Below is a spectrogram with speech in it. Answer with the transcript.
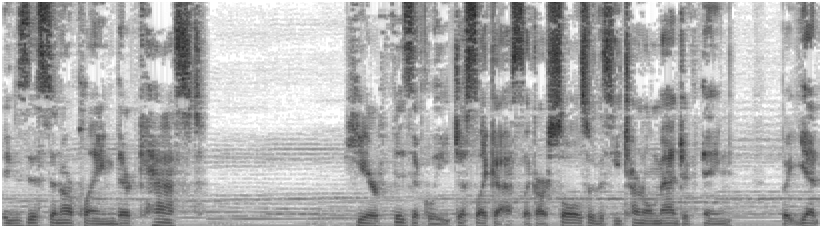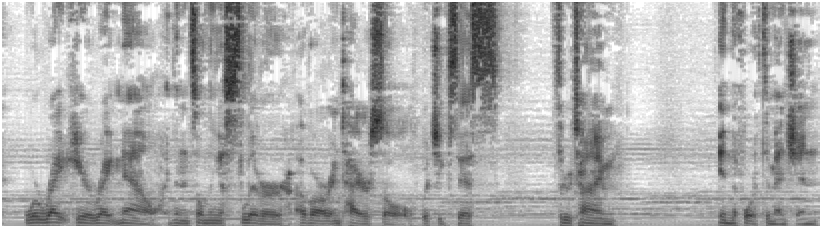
exist in our plane, they're cast here physically, just like us. Like our souls are this eternal magic thing, but yet we're right here, right now, and then it's only a sliver of our entire soul, which exists through time in the fourth dimension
